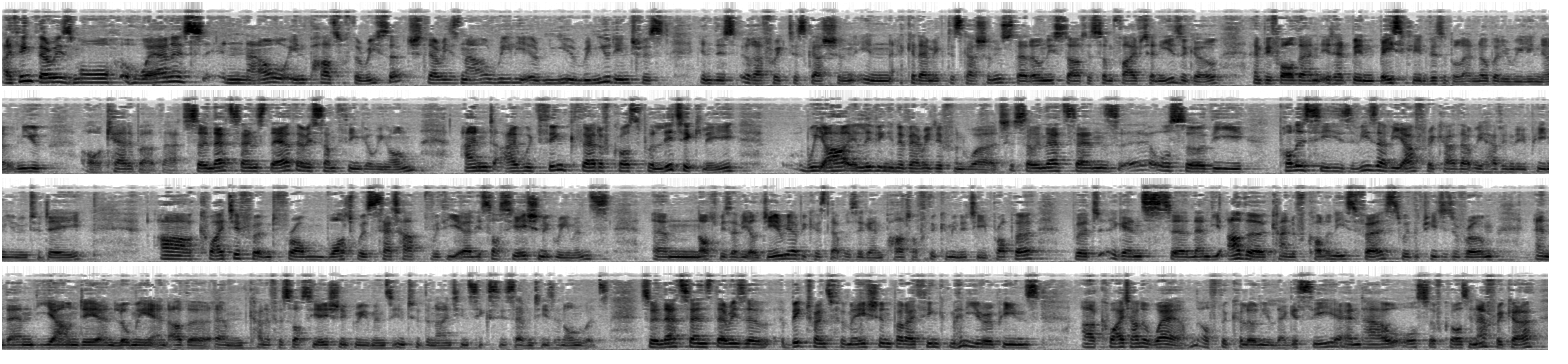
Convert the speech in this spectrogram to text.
I think there is more awareness now in parts of the research. There is now really a new, renewed interest in this Eurafrique discussion in academic discussions that only started some five, ten years ago. And before then, it had been basically invisible and nobody really know, knew or cared about that. So in that sense, there, there is something going on. And I would think that, of course, politically, we are living in a very different world. So in that sense, uh, also the policies vis-à-vis Africa that we have in the European Union today are quite different from what was set up with the early association agreements um, not vis-à-vis Algeria, because that was again part of the community proper, but against uh, then the other kind of colonies first with the treaties of Rome, and then Yaoundé and Lomé and other um, kind of association agreements into the 1960s, 70s, and onwards. So in that sense, there is a, a big transformation, but I think many Europeans are quite unaware of the colonial legacy and how also, of course, in Africa,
